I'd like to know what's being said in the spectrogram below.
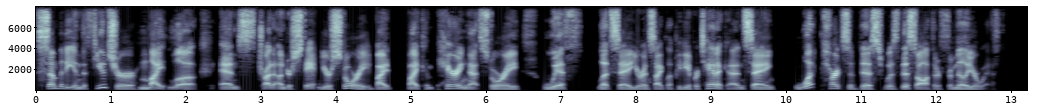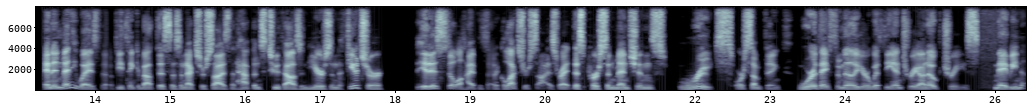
somebody in the future might look and try to understand your story by by comparing that story with let's say your encyclopedia britannica and saying what parts of this was this author familiar with? And in many ways though if you think about this as an exercise that happens 2000 years in the future it is still a hypothetical exercise, right? This person mentions roots or something. Were they familiar with the entry on oak trees? Maybe not,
